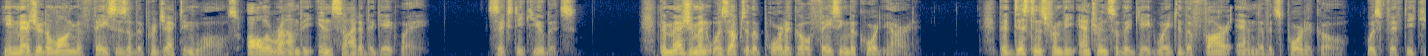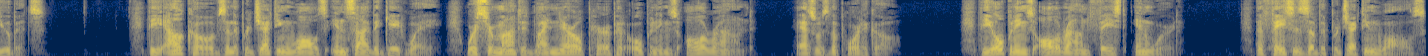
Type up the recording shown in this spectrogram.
He measured along the faces of the projecting walls all around the inside of the gateway 60 cubits the measurement was up to the portico facing the courtyard. The distance from the entrance of the gateway to the far end of its portico was 50 cubits. The alcoves and the projecting walls inside the gateway were surmounted by narrow parapet openings all around as was the portico. The openings all around faced inward. The faces of the projecting walls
